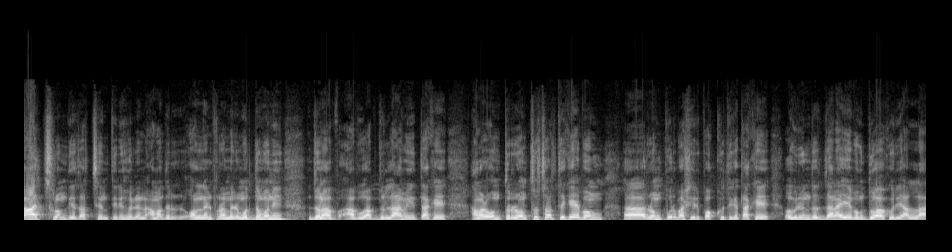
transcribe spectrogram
রাত শ্রম দিয়ে যাচ্ছেন, তিনি হলেন আমাদের অনলাইন ফোরামের মধ্যমণি জনাব আবু আবদুল্লাহ। আমি তাকে আমার অন্তরের অন্তঃস্থল থেকে এবং রংপুরবাসীর পক্ষ থেকে তাকে অভিনন্দন জানাই এবং দোয়া করি আল্লাহ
